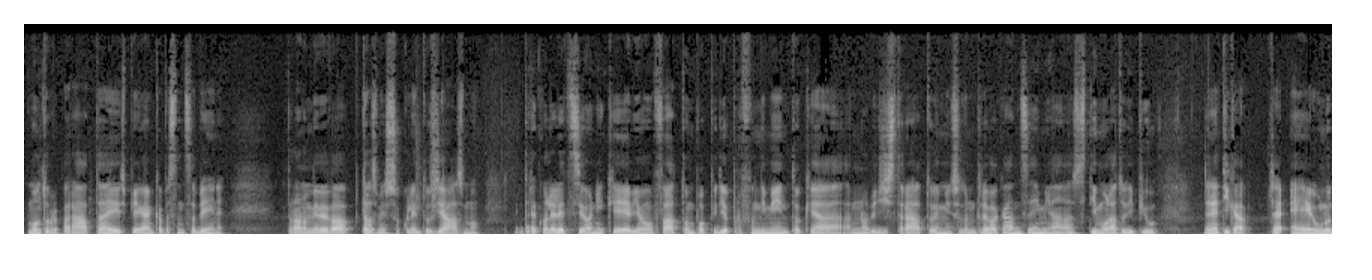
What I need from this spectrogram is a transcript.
molto preparata e spiega anche abbastanza bene però non mi aveva trasmesso quell'entusiasmo. Mentre con le lezioni che abbiamo fatto un po' più di approfondimento, che hanno registrato e messo durante le vacanze, mi ha stimolato di più. Genetica cioè, è uno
